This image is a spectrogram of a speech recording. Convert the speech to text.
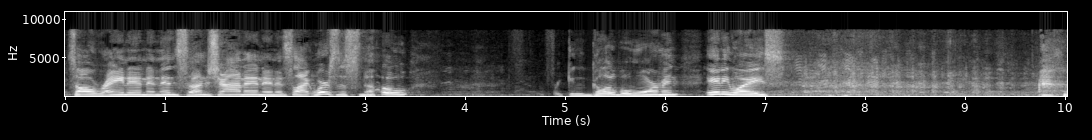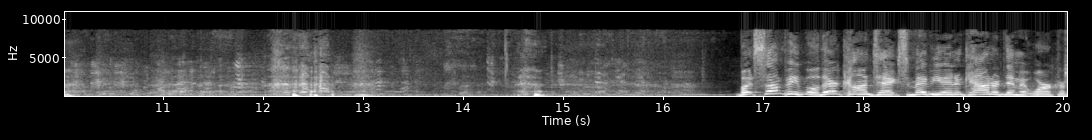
It's all raining and then sun shining, and it's like, where's the snow? Freaking global warming. Anyways. But some people, their context, maybe you encountered them at work or,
